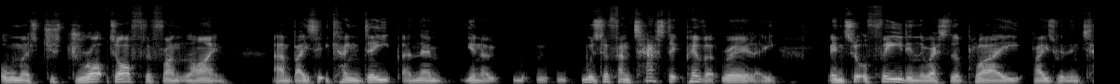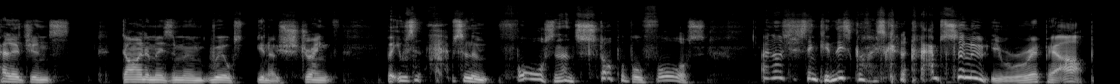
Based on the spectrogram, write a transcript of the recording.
almost just dropped off the front line and basically came deep and then, you know, was a fantastic pivot, really, in sort of feeding the rest of the play, plays with intelligence, dynamism, and real, you know, strength but he was an absolute force, an unstoppable force. And I was just thinking, this guy's going to absolutely rip it up.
